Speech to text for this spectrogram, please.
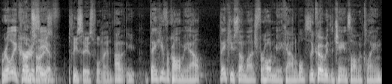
really courtesy sorry of please say his full name um, thank you for calling me out. Thank you so much for holding me accountable. Zakoby the Chainsaw McClain.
